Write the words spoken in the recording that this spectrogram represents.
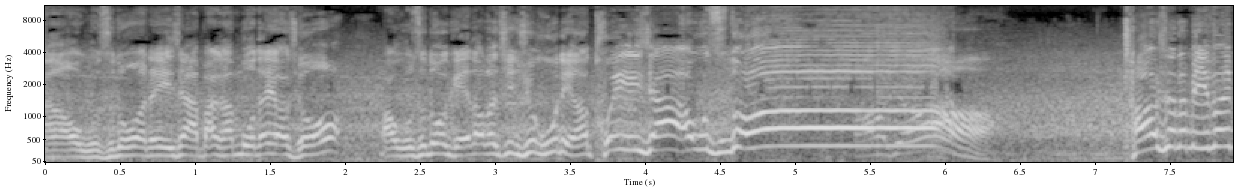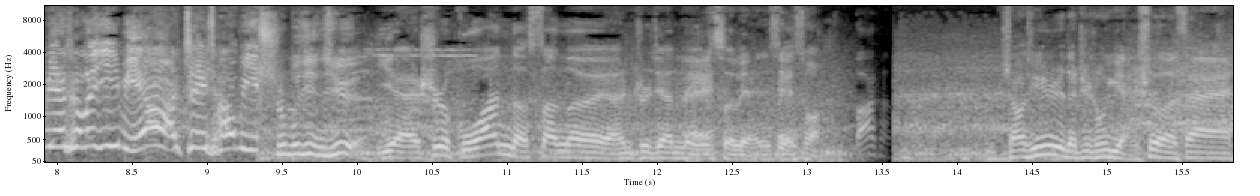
奥古斯托这一下，巴坎布的要求，奥古斯托给到了禁区弧顶，推一下，奥古斯托，场上的比分变成了一比二，这场比吃不进去，也是国安的三个外援之间的一次连线。没错，赵旭日的这种远射，在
